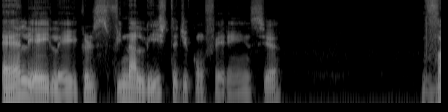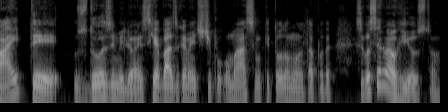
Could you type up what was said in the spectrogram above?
LA Lakers, finalista de conferência, vai ter os 12 milhões, que é basicamente tipo o máximo que todo mundo tá podendo. Se você não é o Houston,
